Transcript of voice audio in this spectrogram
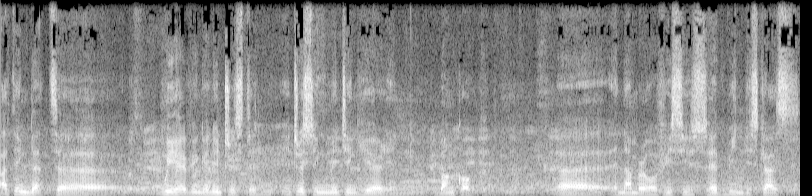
I think that uh, we're having an interesting, interesting meeting here in Bangkok. Uh, a number of issues have been discussed.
